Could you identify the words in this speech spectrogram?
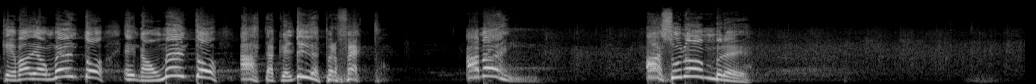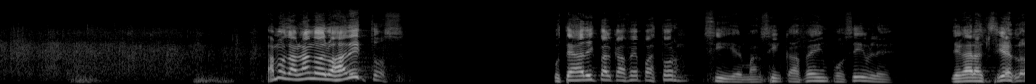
que va de aumento en aumento hasta que el día es perfecto. Amén. A su nombre. Estamos hablando de los adictos. ¿Usted es adicto al café, pastor? Sí, hermano, sin café es imposible llegar al cielo.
